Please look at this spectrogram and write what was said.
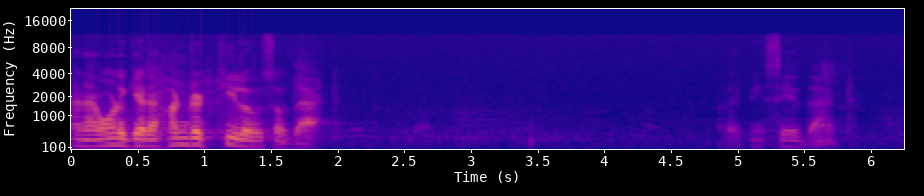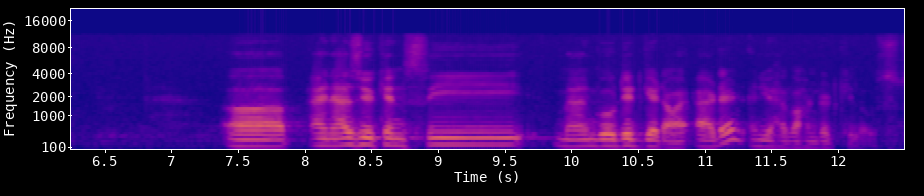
and I want to get 100 kilos of that. Let me save that. Uh, and as you can see, mango did get added, and you have 100 kilos.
